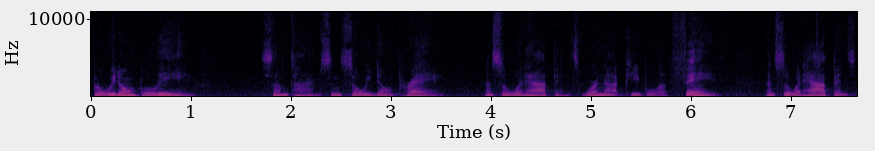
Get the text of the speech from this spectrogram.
But we don't believe sometimes, and so we don't pray. And so what happens? We're not people of faith. And so what happens?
